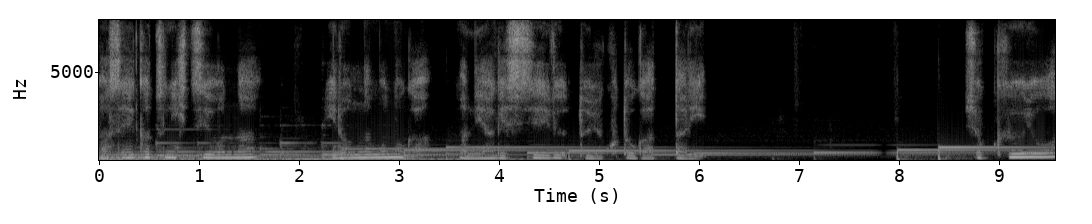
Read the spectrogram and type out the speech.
まあ、生活に必要ないろんなものが、ま値上げしているということがあったり、食用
